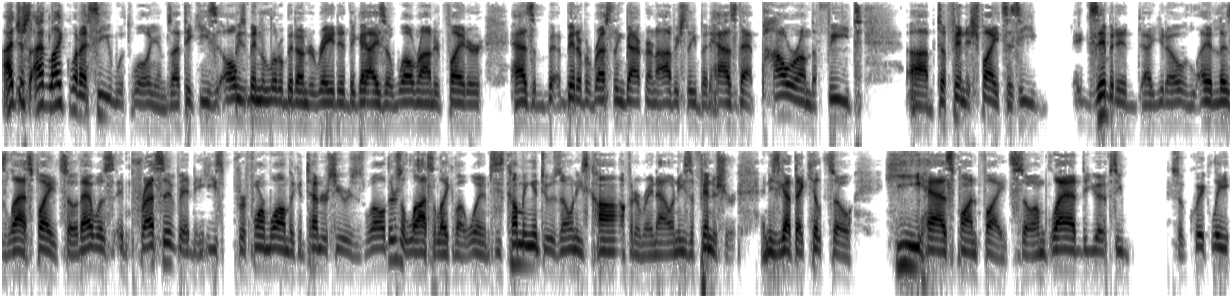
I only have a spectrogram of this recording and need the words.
I just, I like what I see with Williams. I think he's always been a little bit underrated. The guy's a well-rounded fighter, has a b- bit of a wrestling background, obviously, but has that power on the feet. Uh, to finish fights as he exhibited, uh, you know, in his last fight. So that was impressive, and he's performed well in the contender series as well. There's a lot to like about Williams. He's coming into his own. He's confident right now, and he's a finisher, and he's got that kill. So he has fun fights. So I'm glad the UFC so quickly,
